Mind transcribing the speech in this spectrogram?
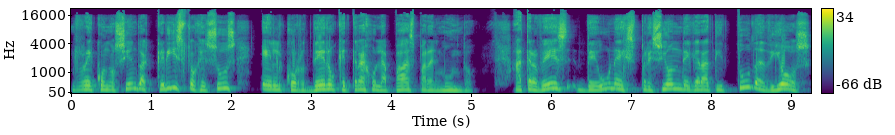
reconociendo a Cristo Jesús, el Cordero que trajo la paz para el mundo. A través de una expresión de gratitud a Dios,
